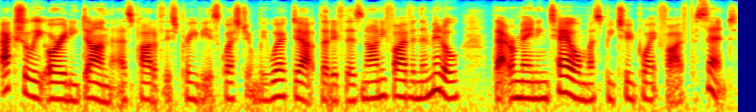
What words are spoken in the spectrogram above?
actually already done as part of this previous question. We worked out that if there's 95 in the middle, that remaining tail must be 2.5%.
